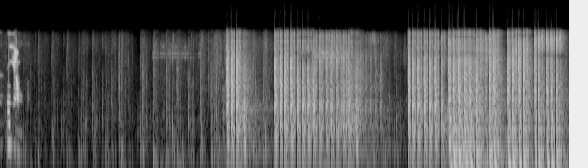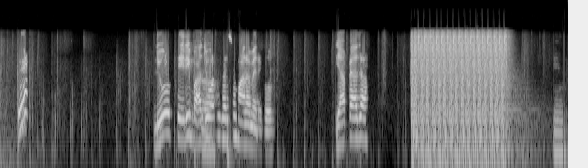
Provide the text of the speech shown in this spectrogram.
नहीं आऊँगा। लियो तेरी बाजू वाले घर से मारा मेरे को। यहाँ पे आजा हम्म,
